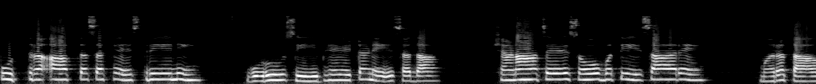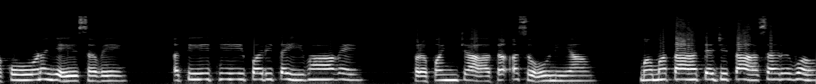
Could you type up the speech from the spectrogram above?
पुत्र आप्तसखे स्त्रीनि गुरुसी भेटणे सदा. क्षणाचे सोबती सारे मरता कोण ये सवे अतिथी परितै भावे प्रपञ्चात असोनिया ममता त्यजिता सर्व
